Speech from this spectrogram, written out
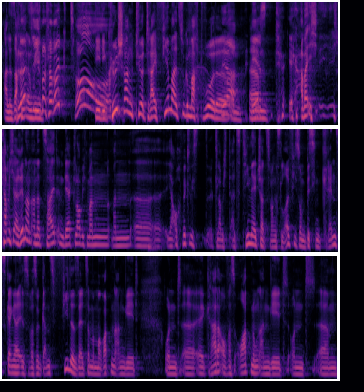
alle Sachen Plötzlich irgendwie. ist man verrückt! Oh! Die, die Kühlschranktür drei, viermal zugemacht wurde. Ja. Und, ähm, aber ich, ich kann mich erinnern an eine Zeit, in der, glaube ich, man, man äh, ja auch wirklich, glaube ich, als Teenager zwangsläufig so ein bisschen Grenzgänger ist, was so ganz viele seltsame Marotten angeht. Und äh, gerade auch was Ordnung angeht. Und ähm,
